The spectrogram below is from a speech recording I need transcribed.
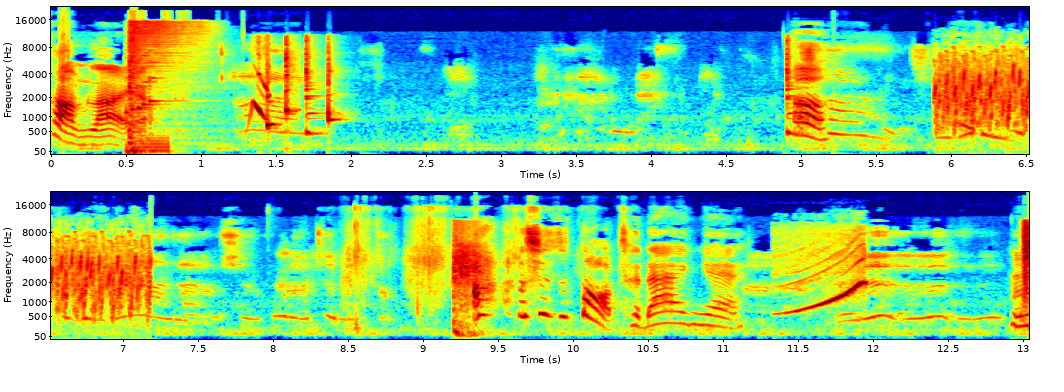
ขำอะไรอะเออใช่ฉันก็ดูอยู่คนเดียวตั้งนานแล้วฉันพูดแล้วเธอไม่ตอบอะแล้วฉันจะตอบเธอได้ไงเออเออเออหึ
